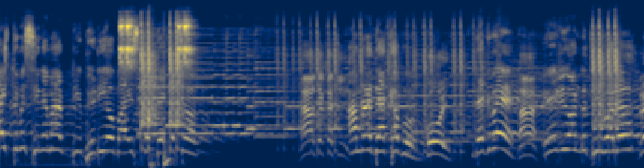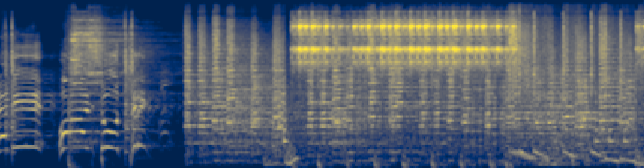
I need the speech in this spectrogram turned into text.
এই তুমি সিনেমা ভিডিও বাইস্কোপ দেখেছ? হ্যাঁ দেখেছি। আমরা দেখাবো। কই? দেখবে। রেডি ওয়ান টু থ্রি বলো। রেডি ওয়ান টু থ্রি লাগালো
